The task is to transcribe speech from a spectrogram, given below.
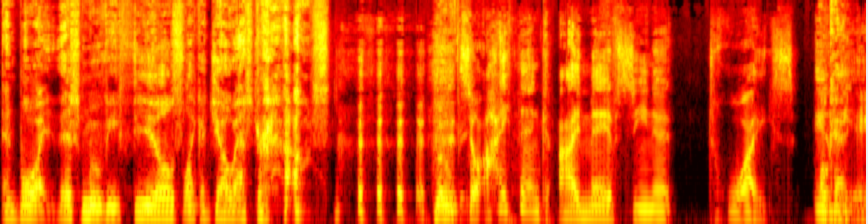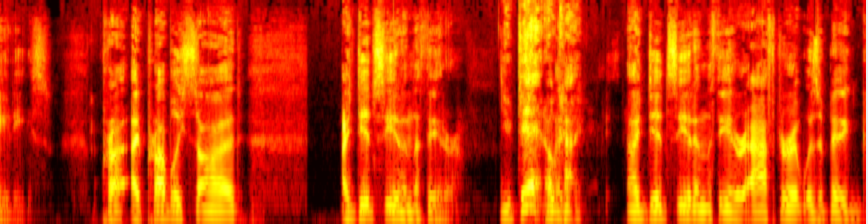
And boy, this movie feels like a Joe Eszterhas movie. so I think I may have seen it twice in Okay. the 80s. Pro- I probably saw it. I did see it in the theater. you did? Okay. I did see it in the theater after it was a big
